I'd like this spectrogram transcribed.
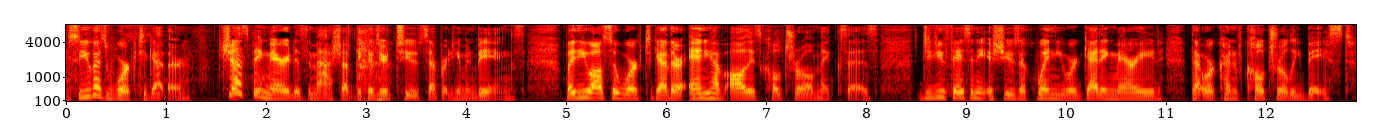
So you guys work together. Just being married is a mashup because you're two separate human beings. But you also work together and you have all these cultural mixes. Did you face any issues like when you were getting married that were kind of culturally based?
